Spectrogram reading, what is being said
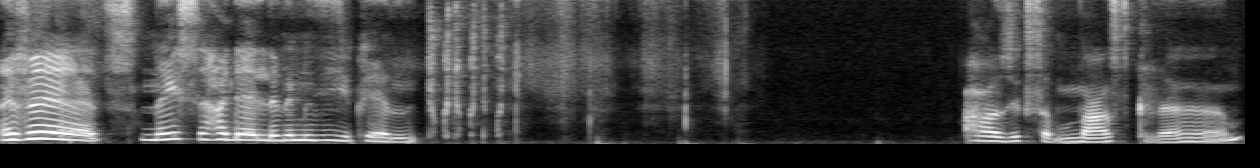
Evet. Neyse hadi ellerimizi yıkayalım. Çık çık Azıcık sabunla sıkalım.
